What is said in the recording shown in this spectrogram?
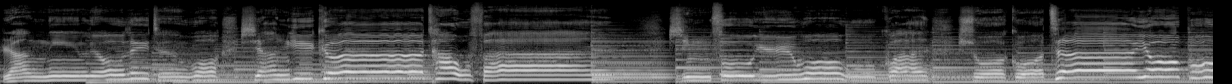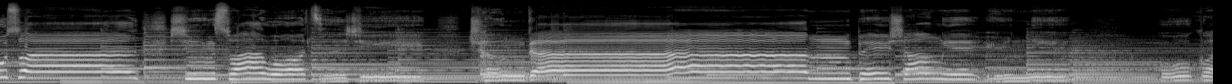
让你流泪的我像一个逃犯。幸福与我无关，说过的又不算，心酸我自己承担，悲伤也与你无关。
